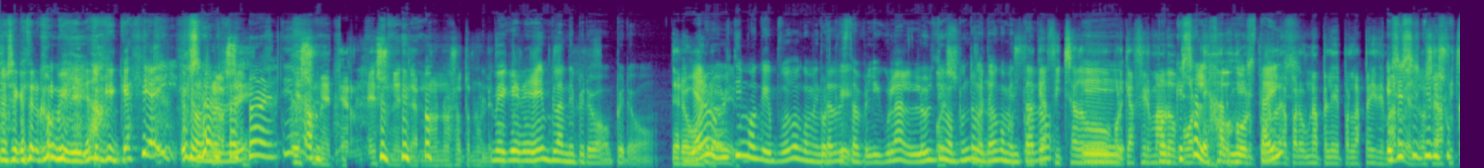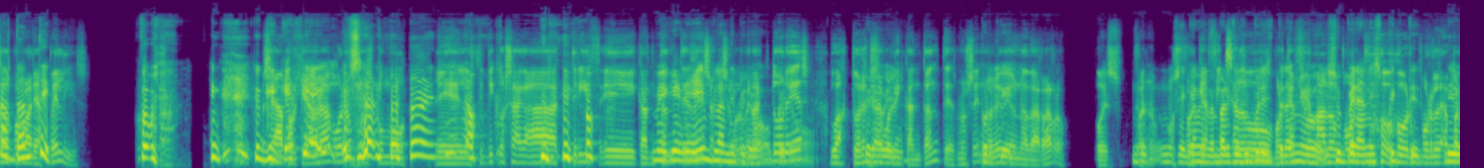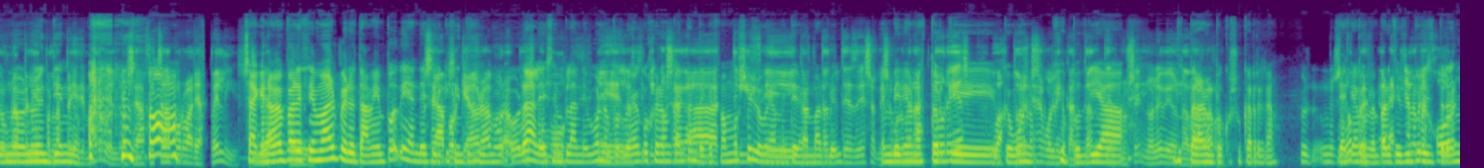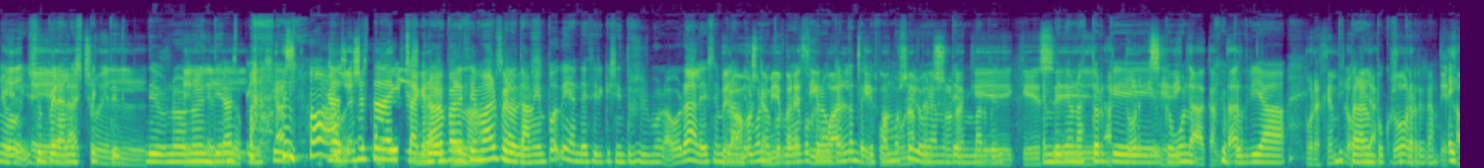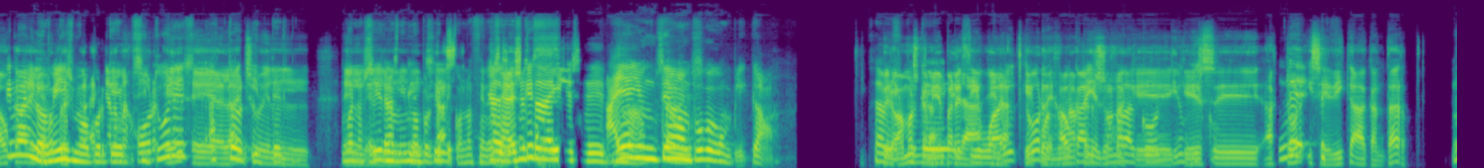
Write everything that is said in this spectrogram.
No sé qué hacer con mi vida. ¿Qué hace ahí? No sé, es un eterno, es un eterno, nosotros no le Me quedé en plan de, pero... Pero, pero bueno, ya lo último que puedo comentar de esta película, lo último punto no, que tengo pues, comentado. Porque ha ha firmado ¿por qué para una peli, por las pelis de Marvel. O sea. Pelis. o sea, porque ahora, bueno, pues como eh, eh, cantantes, de eso, que se vuelven actores o actores que se vuelven cantantes, no sé, no le veo nada raro. Pues bueno, no, no sé, pues que a mí me parece súper extraño, súper unexpected. Por, por Digo, por una no, peli, no entiendo. Por la peli de Marvel, o sea, ha fichado por varias pelis. O sea, que no me parece mal, pero también podían decir o sea, que sin ahora, bueno, laborales, pues, en plan de, bueno, pues eh, voy a coger a un cantante que es famoso y lo voy a meter en Marvel. De eso, en vez de un actor que, que bueno, que, que podría no sé, no disparar un poco su carrera. No sé, que a mí me parece súper extraño y súper unexpected. No, no entiendo. O sea, que no me parece mal, pero también podían decir que es intrusismo laboral, es en plan de, bueno, pues voy a coger a un cantante que es famoso y lo voy a meter en Marvel. En vez de un actor que se que, dedica bueno, a cantar. Que podría por ejemplo, disparar un poco su carrera. Es que no es lo mismo, porque si tú eres actor y te... Bueno, sí, es lo mismo porque te conocen. O sea, es que ahí hay un tema un poco complicado. Pero vamos, que a mí me parece igual que cuando una persona que, es actor y se dedica a cantar.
